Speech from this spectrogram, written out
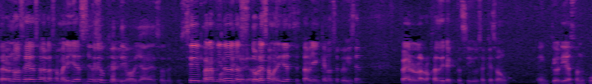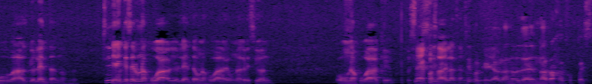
pero no sé, o sea, las amarillas ya es creo subjetivo que. ya eso de que Sí, para mí lo de las dobles amarillas está bien que no se revisen, pero las rojas directas sí, o sea que son, en teoría son jugadas violentas, ¿no? Sí, Tiene pues, que ser una jugada violenta, una jugada de una agresión, o una jugada que pues, se sí, haya sí. pasado de lanza, ¿no? Sí, porque hablando de una roja, pues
